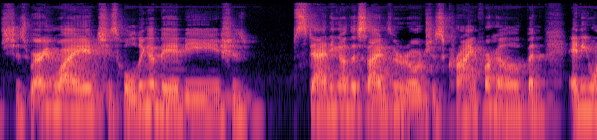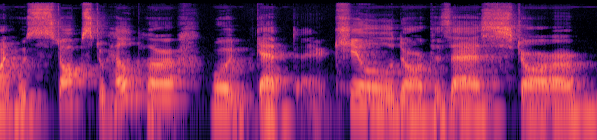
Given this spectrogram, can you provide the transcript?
She's wearing white. She's holding a baby. She's standing on the side of the road just crying for help and anyone who stops to help her would get uh, killed or possessed or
